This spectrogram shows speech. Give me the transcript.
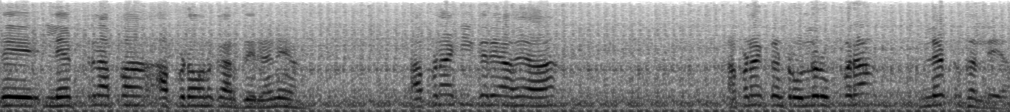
ਤੇ ਲੈਫਟ ਨਾਲ ਆਪਾਂ ਅਪ ਡਾਊਨ ਕਰਦੇ ਰਹਿੰਦੇ ਆ। ਆਪਣਾ ਕੀ ਕਰਿਆ ਹੋਇਆ? ਆਪਣਾ ਕੰਟਰੋਲਰ ਉੱਪਰ ਆ, ਲੈਫਟ ਥੱਲੇ ਆ।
